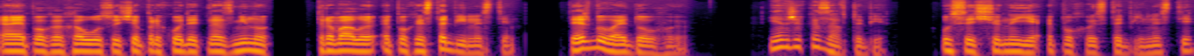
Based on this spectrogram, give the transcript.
А епоха хаосу, що приходить на зміну тривалої епохи стабільності, теж буває довгою. Я вже казав тобі усе, що не є епохою стабільності,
